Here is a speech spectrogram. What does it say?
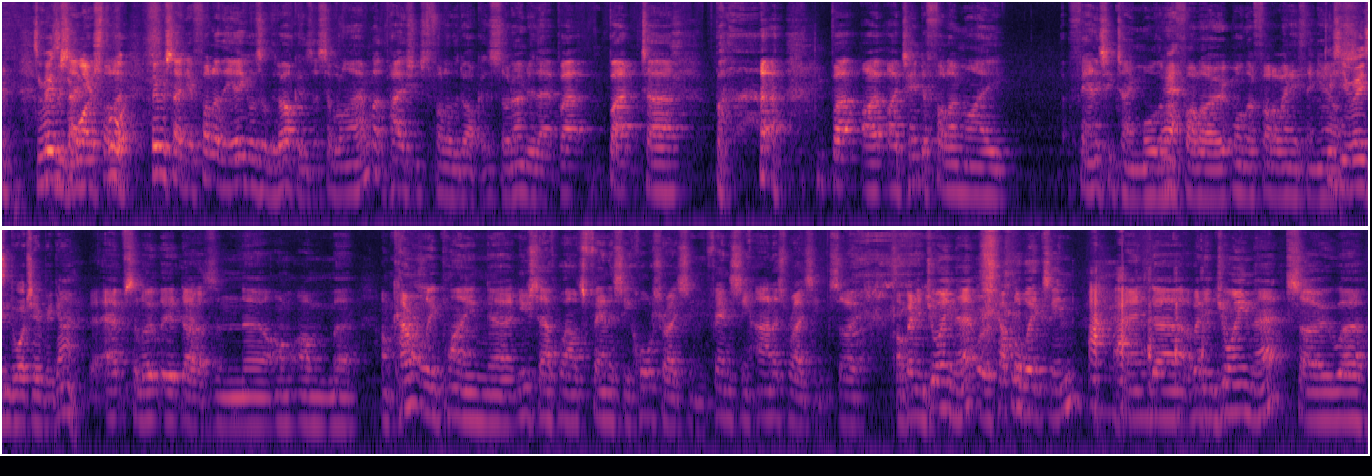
I, It's a reason to watch you follow, sport. people say do you follow the Eagles or the Dockers? I said, well, I haven't got the patience to follow the Dockers, so I don't do that. But but uh, but, but I, I tend to follow my fantasy team more than I follow more than I follow anything else. Gives you a reason to watch every game. Absolutely, it does. And uh, I'm I'm, uh, I'm currently playing uh, New South Wales fantasy horse racing, fantasy harness racing. So I've been enjoying that. We're a couple of weeks in, and uh, I've been enjoying that. So uh,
